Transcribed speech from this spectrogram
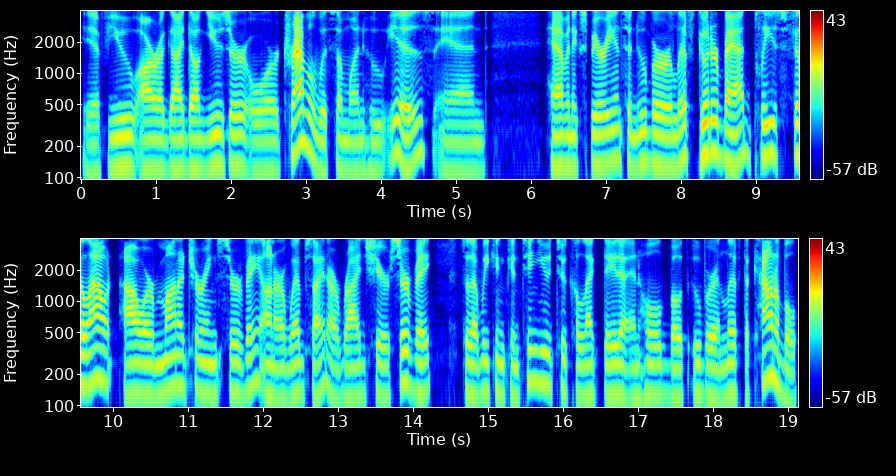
If you are a guide dog user or travel with someone who is and have an experience in Uber or Lyft, good or bad, please fill out our monitoring survey on our website, our rideshare survey, so that we can continue to collect data and hold both Uber and Lyft accountable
